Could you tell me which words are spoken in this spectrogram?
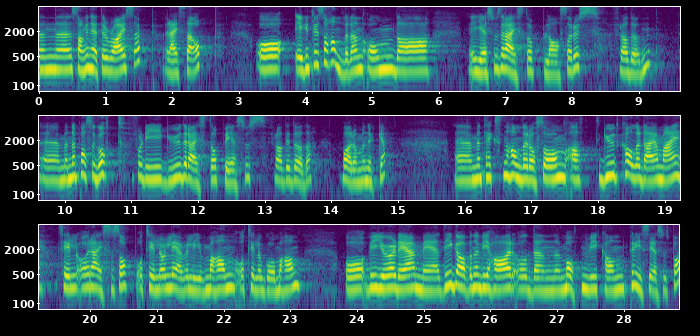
Den eh, sangen heter 'Rise Up', reis deg opp. Og egentlig så handler den om da Jesus reiste opp Lasarus fra døden. Eh, Men den passer godt fordi Gud reiste opp Jesus fra de døde bare om en uke. Eh, Men teksten handler også om at Gud kaller deg og meg til å reises opp og til å leve livet med Han og til å gå med Han. Og vi gjør det med de gavene vi har og den måten vi kan prise Jesus på.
